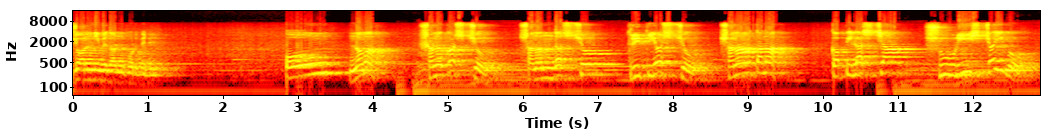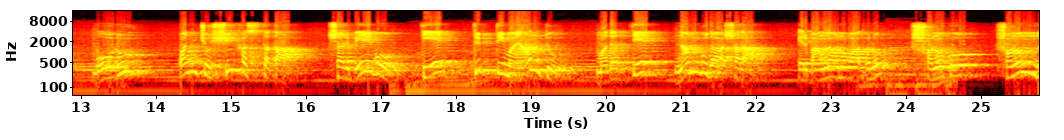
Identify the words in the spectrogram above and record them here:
জল নিবেদন করবেন। ওং নমঃ শনকশ্চ সনন্দশ্চ তৃতীয়শ্চ, সনাতন কপিলশ্চা শূরিশ্চৈব বোরু পঞ্চশিখস্ততা, সর্বেব তে তৃপ্তিময়ান্তু, মদত্তে নাম্বুদা সদা। এর বাংলা অনুবাদ হলো সনক সনন্দ,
